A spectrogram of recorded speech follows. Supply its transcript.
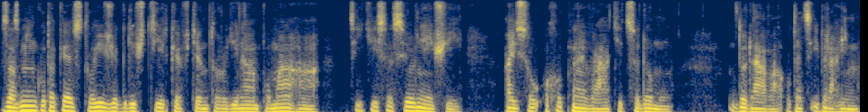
Za zmínku také stojí, že když církev těmto rodinám pomáhá, cítí se silnější a jsou ochotné vrátit se domů, dodává otec Ibrahim.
